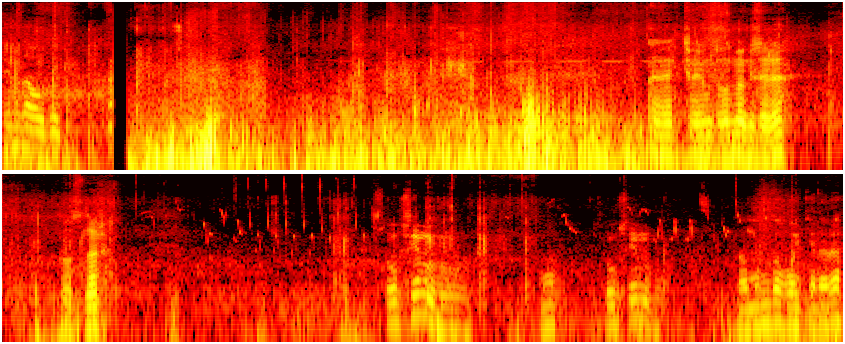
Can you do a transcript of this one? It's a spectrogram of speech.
Senin de oldu. Evet, çayımız olmak üzere. Dostlar, Soğuk suya mı bu? Soğuk suya mı bu? Tamam bunu da koy kenara.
